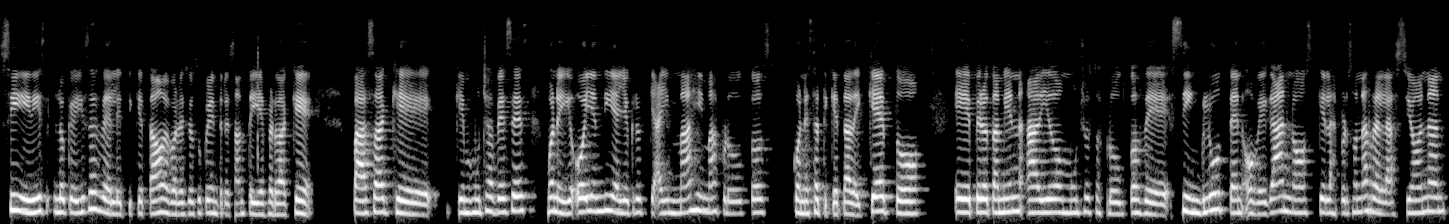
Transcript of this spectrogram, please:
Sí, lo que dices del etiquetado me pareció súper interesante y es verdad que pasa que, muchas veces, bueno, y hoy en día yo creo que hay más y más productos con esta etiqueta de keto, eh, pero también ha habido muchos estos productos de sin gluten o veganos que las personas relacionan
